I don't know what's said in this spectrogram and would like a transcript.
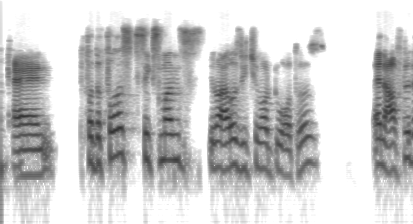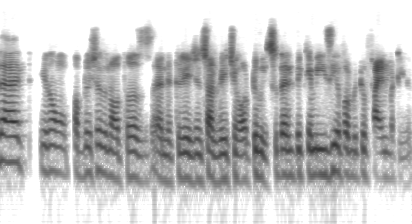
Okay. and for the first six months you know i was reaching out to authors and after that, you know, publishers and authors and literary agents started reaching out to me. So then it became easier for me to find material.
